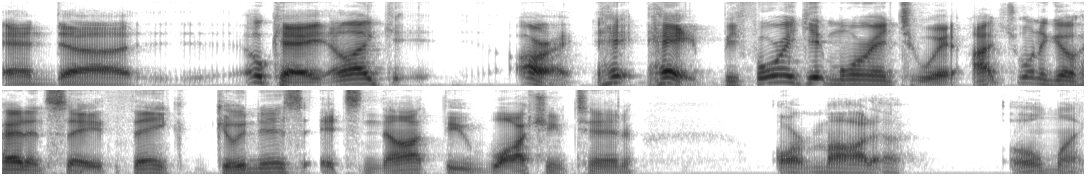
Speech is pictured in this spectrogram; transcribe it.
and uh, okay, like all right, hey hey, before I get more into it, I just want to go ahead and say thank goodness it's not the Washington Armada. Oh my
